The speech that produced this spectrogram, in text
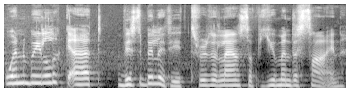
When we look at visibility through the lens of human design,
